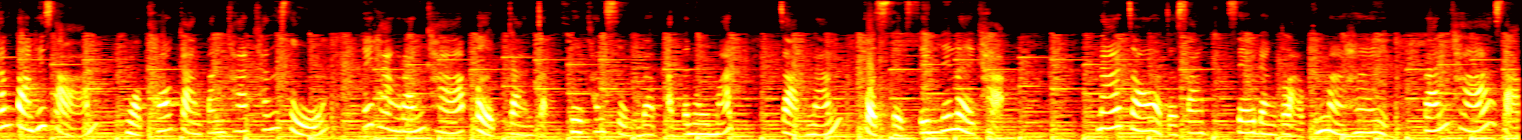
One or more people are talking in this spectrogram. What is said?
ขั้นตอนที่ 3 หัวข้อการตั้งค่าขั้นสูง ให้ทางร้านค้าเปิดการจับคู่ขั้นสูงแบบอัตโนมัติ จากนั้นกดเสร็จสิ้นได้เลยค่ะ หน้าจอจะสร้างพิกเซลดังกล่าวขึ้นมาให้ร้านค้าสา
